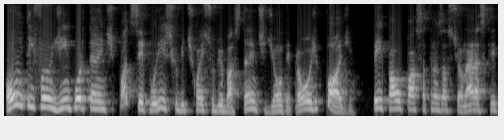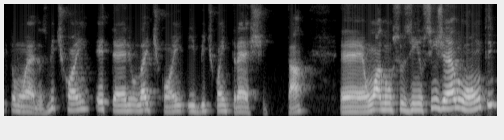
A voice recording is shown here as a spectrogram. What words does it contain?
Ontem foi um dia importante. Pode ser por isso que o Bitcoin subiu bastante de ontem para hoje? Pode. PayPal passa a transacionar as criptomoedas Bitcoin, Ethereum, Litecoin e Bitcoin Trash, tá? É um anúnciozinho singelo ontem,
